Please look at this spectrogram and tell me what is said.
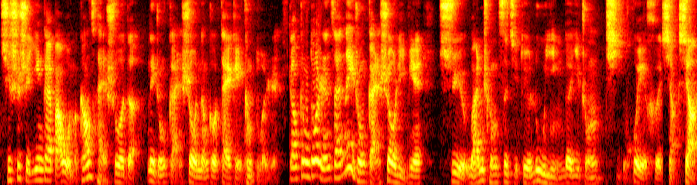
其实是应该把我们刚才说的那种感受能够带给更多人，让更多人在那种感受里边去完成自己对露营的一种体会和想象。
